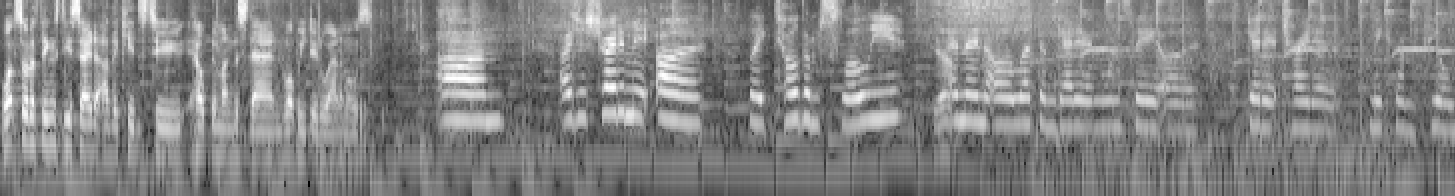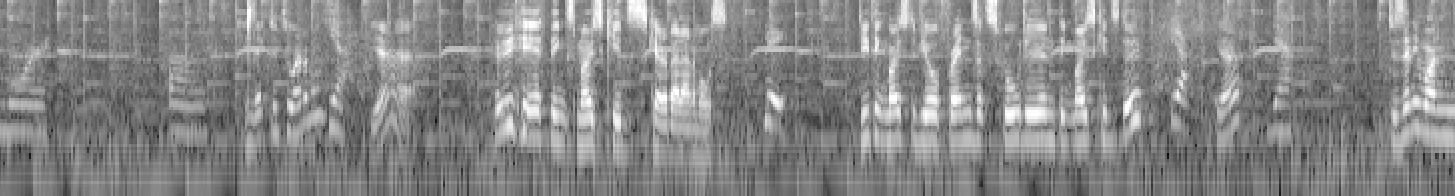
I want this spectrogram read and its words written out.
What sort of things do you say to other kids to help them understand what we do to animals? Um, I just try to make uh, like tell them slowly, Yeah. and then uh, let them get it. And once they uh, get it, try to make them feel more. Uh, Connected to animals? yeah. Yeah. Who here thinks most kids care about animals? Me. Do you think most of your friends at school do and think most kids do? Yeah. Yeah? Yeah. Does anyone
